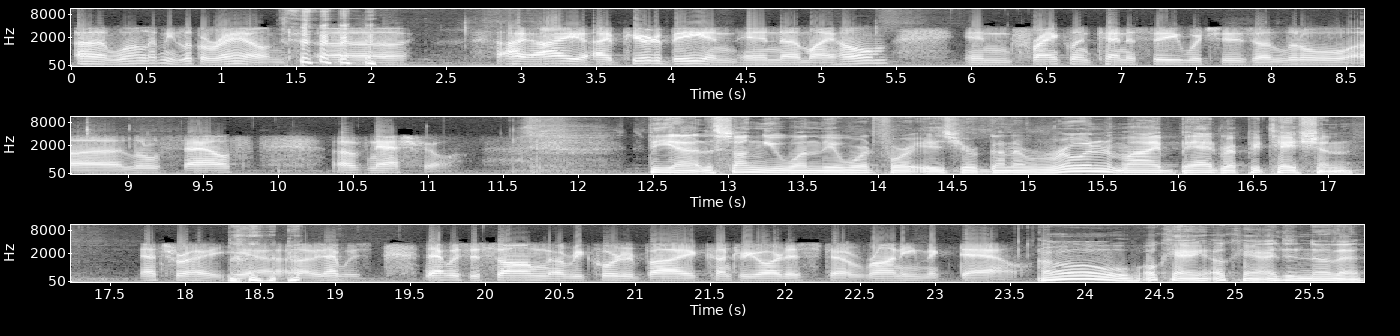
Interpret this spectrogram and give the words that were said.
Uh, well, let me look around. uh, I, I I appear to be in in uh, my home in Franklin, Tennessee, which is a little uh, little south of Nashville. The uh, the song you won the award for is "You're Gonna Ruin My Bad Reputation." That's right. Yeah, uh, that was that was a song uh, recorded by country artist uh, Ronnie McDowell. Oh, okay, okay. I didn't know that.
